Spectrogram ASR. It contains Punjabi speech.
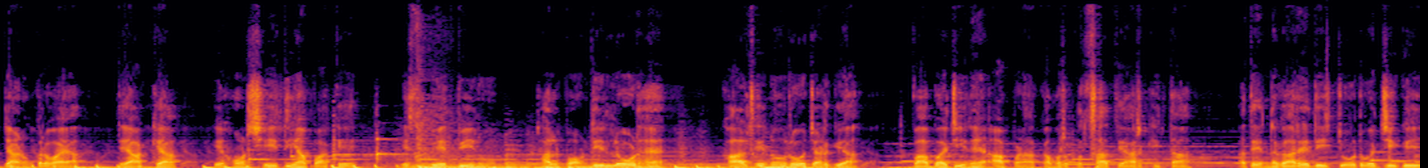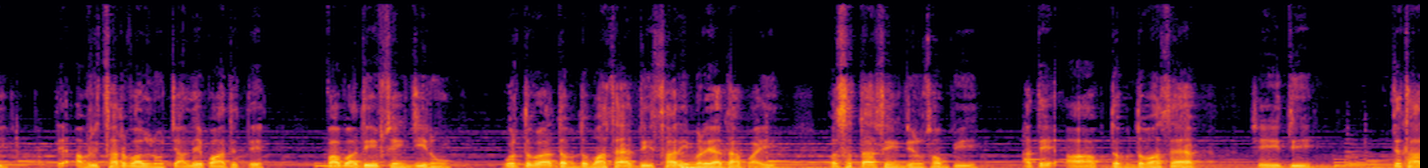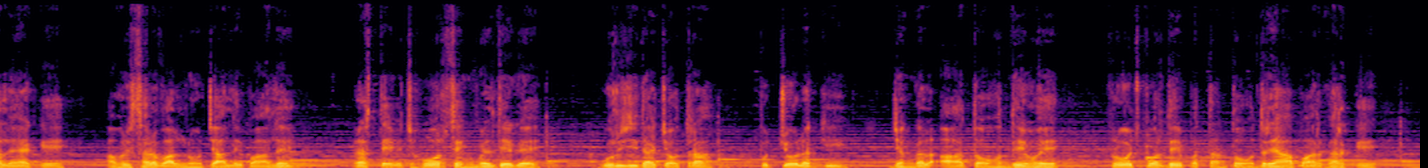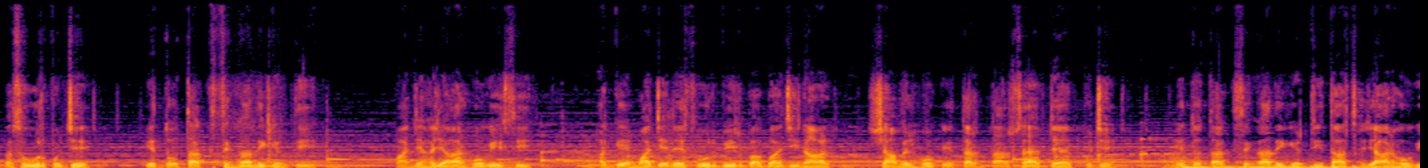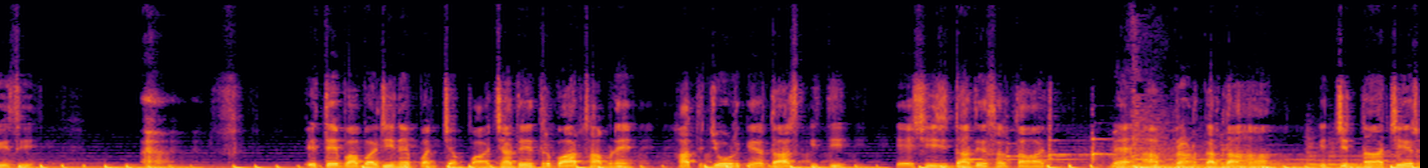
ਜਾਣੂ ਕਰਵਾਇਆ ਤੇ ਆਖਿਆ ਕਿ ਹੁਣ ਸ਼ਹੀਦੀਆਂ ਪਾ ਕੇ ਇਸ ਬੇਦਬੀ ਨੂੰ ਠੱਲ ਪਾਉਣ ਦੀ ਲੋੜ ਹੈ। ਖਾਲਸੇ ਨੂੰ ਰੋਹ ਚੜ ਗਿਆ। ਬਾਬਾ ਜੀ ਨੇ ਆਪਣਾ ਕਮਰ ਕੁੱਸਾ ਤਿਆਰ ਕੀਤਾ ਅਤੇ ਨਗਾਰੇ ਦੀ ਚੋਟ ਵੱਜੀ ਗਈ ਤੇ ਅੰਮ੍ਰਿਤਸਰ ਵੱਲ ਨੂੰ ਚਾਲੇ ਪਾ ਦਿੱਤੇ। ਬਾਬਾ ਦੀਪ ਸਿੰਘ ਜੀ ਨੂੰ ਗੁਰਦੁਆਰਾ ਦਮਦਮਾ ਸਾਹਿਬ ਦੀ ਸਾਰੀ ਮਰਿਆਦਾ ਪਾਈ, ਵਸੱਤਾ ਸਿੰਘ ਜੀ ਨੂੰ ਸੌਂਪੀ ਅਤੇ ਆਪ ਦਮਦਮਾ ਸਾਹਿਬ ਸ਼ਹੀਦੀ ਜਥਾ ਲੈ ਕੇ ਅੰਮ੍ਰਿਤਸਰ ਵੱਲ ਨੂੰ ਚਾਲੇ ਪਾ ਲਏ। ਰਸਤੇ ਵਿੱਚ ਹੋਰ ਸਿੰਘ ਮਿਲਦੇ ਗਏ। ਗੁਰੂ ਜੀ ਦਾ ਚੌਤਰਾ ਪੁੱਚੋ ਲੱਕੀ, ਜੰਗਲ ਆਦ ਤੋਂ ਹੁੰਦੇ ਹੋਏ ਫਿਰੋਜ਼ਪੁਰ ਦੇ ਪੱਤਨ ਤੋਂ ਦਰਿਆ ਪਾਰ ਕਰਕੇ ਕਸੂਰ ਪੁੱਜੇ। ਇਤੋਂ ਤੱਕ ਸਿੰਘਾਂ ਦੀ ਗਿਣਤੀ 5000 ਹੋ ਗਈ ਸੀ। ਅੱਗੇ ਮਾਝੇ ਦੇ ਸੂਰਬੀਰ ਬਾਬਾ ਜੀ ਨਾਲ ਸ਼ਾਮਿਲ ਹੋ ਕੇ ਤਰਨਤਾਰ ਸਾਹਿਬ ਜੈ ਪੁੱਜੇ। ਇਤੋਂ ਤੱਕ ਸਿੰਘਾਂ ਦੀ ਗਿਣਤੀ 10000 ਹੋ ਗਈ ਸੀ। ਇੱਥੇ ਬਾਬਾ ਜੀ ਨੇ ਪੰਚਮ ਪਾਤਸ਼ਾਹ ਦੇ ਦਰਬਾਰ ਸਾਹਮਣੇ ਹੱਥ ਜੋੜ ਕੇ ਅਰਦਾਸ ਕੀਤੀ। ਇਹ ਸ਼ਹੀਦਾਂ ਦੇ ਸਰਤਾਜ, ਮੈਂ ਆਪ ਪ੍ਰਣ ਕਰਦਾ ਹਾਂ ਕਿ ਜਿੰਨਾ ਚਿਰ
